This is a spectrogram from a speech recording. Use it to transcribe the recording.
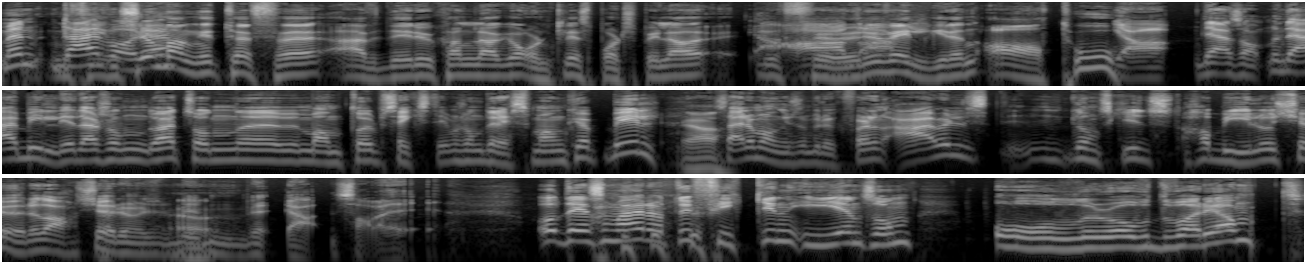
Men Det der fins var jo det mange tøffe Audier du kan lage ordentlig sportsbil av Ja, før da. du velger en A2. Ja, det er sant, men det er billig. Det er sånn, du vet, sånn uh, Mantorp 6 timer, sånn Dressmann Cup-bil. Ja. Så er det mange som bruker for den. Er vel ganske habil å kjøre, da. Kjøre Ja, jeg. Og det som er, at du fikk den i en sånn allroad-variant.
